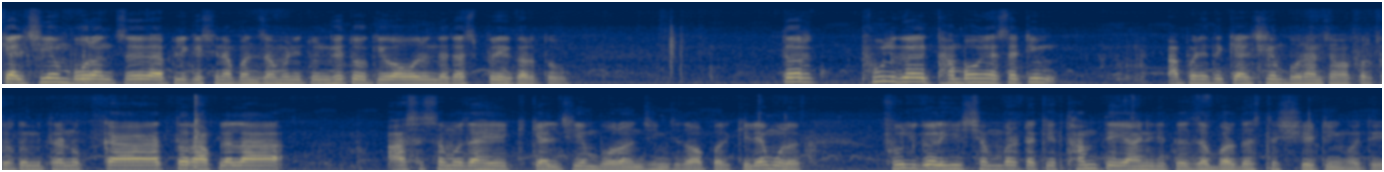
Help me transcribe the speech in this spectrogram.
कॅल्शियम बोरांचं ॲप्लिकेशन आपण जमिनीतून घेतो किंवा वरून त्याचा स्प्रे करतो. तर फुलगळ थांबवण्यासाठी आपण इथे कॅल्शियम बोरांचा वापर करतो. मित्रांनो का तर आपल्याला असं समज आहे की कॅल्शियम बोरॉन झिंकचा वापर केल्यामुळं फुलगळ ही शंभर टक्के थांबते आणि तिथं जबरदस्त शेटिंग होते.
